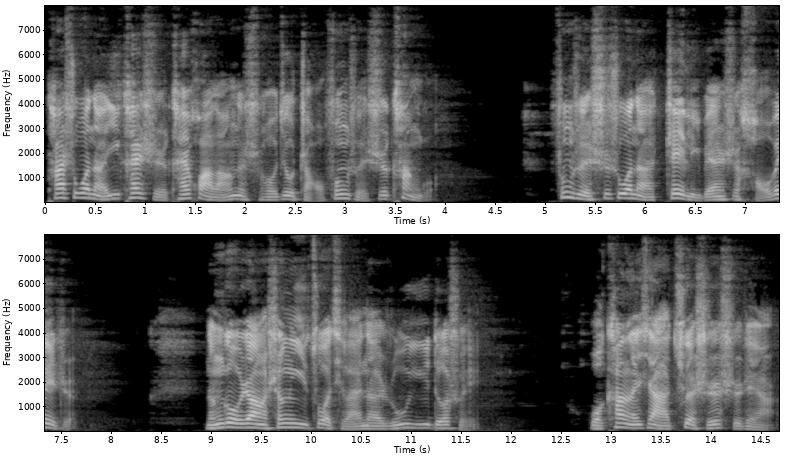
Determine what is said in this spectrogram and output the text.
他说呢，一开始开画廊的时候就找风水师看过。风水师说呢，这里边是好位置，能够让生意做起来呢如鱼得水。我看了一下，确实是这样。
